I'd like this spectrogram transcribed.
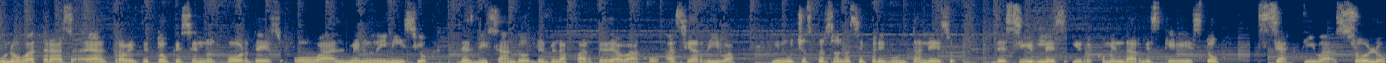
uno va atrás a través de toques en los bordes o va al menú de inicio deslizando desde la parte de abajo hacia arriba y muchas personas se preguntan eso. Decirles y recomendarles que esto se activa solo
